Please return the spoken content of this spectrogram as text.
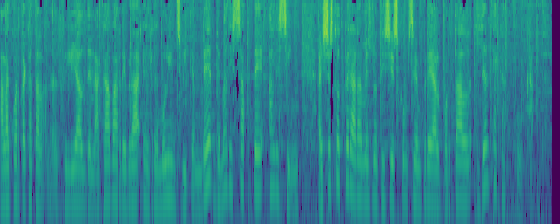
A la quarta catalana, el filial de la Cava rebrà el Remolins Vitember demà dissabte a les 5. Això és tot per ara. Més notícies, com sempre, al portal deltacat.cat.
